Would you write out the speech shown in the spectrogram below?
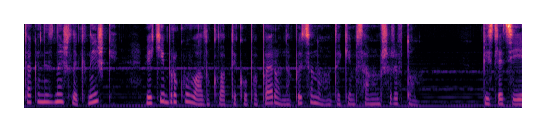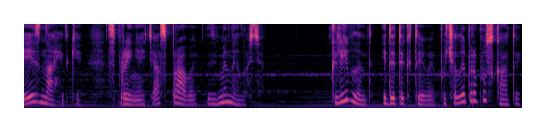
так і не знайшли книжки, в якій бракувало клаптику паперу, написаного таким самим шрифтом. Після цієї знахідки сприйняття справи змінилося. Клівленд і детективи почали припускати,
